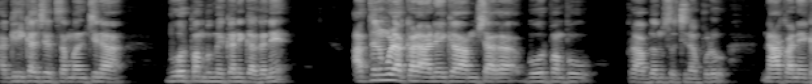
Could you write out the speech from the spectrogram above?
అగ్రికల్చర్‌కి సంబంధించిన బోర్ పంప్ మెకానిక్ అతనే. అతను కూడా అక్కడ అనేక అంశాల బోర్ పంపు ప్రాబ్లమ్స్ వచ్చినప్పుడు నాకు అనేక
